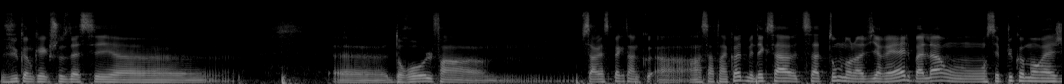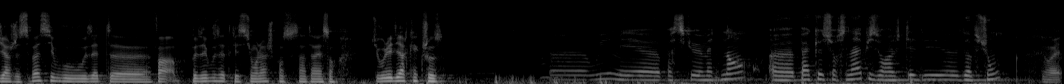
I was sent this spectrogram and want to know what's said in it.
vu comme quelque chose d'assez euh, drôle. Enfin, ça respecte un, certain code, mais dès que ça, tombe dans la vie réelle, bah là, on ne sait plus comment réagir. Je ne sais pas si vous, vous êtes. Enfin, posez-vous cette question-là. Je pense que c'est intéressant. Tu voulais dire quelque chose? Euh, oui, mais euh, parce que maintenant, euh, pas que sur Snap, ils ont rajouté des euh, options. Ouais.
